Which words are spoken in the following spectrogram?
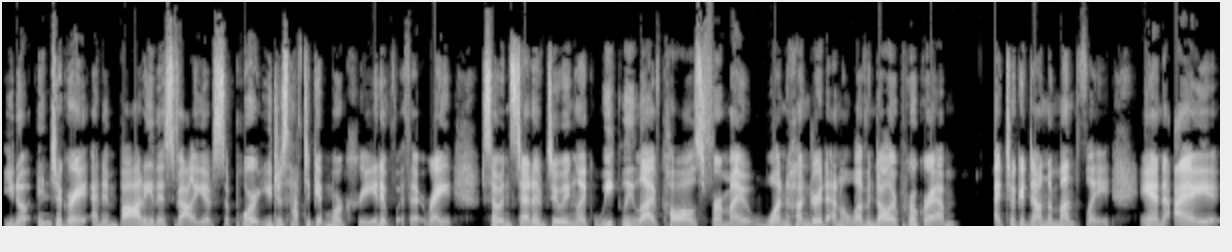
you know, integrate and embody this value of support. You just have to get more creative with it, right? So instead of doing like weekly live calls for my $111 program, I took it down to monthly and I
